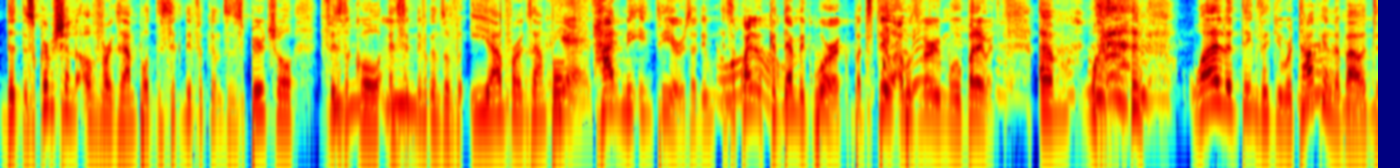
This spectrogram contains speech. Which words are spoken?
the description of, for example, the significance of spiritual, physical, and significance of Iya, for example, Mm-hmm, Yes, had yes. me in tears. And it- it's a quite academic work, but still, I was very moved. But anyway, um, one, one of the things that you were talking Mm-hmm. about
